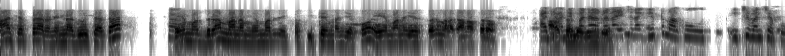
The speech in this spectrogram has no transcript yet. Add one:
ఆ చెప్పారు. నిన్న చూశాక ఆ. ఏమొద్దురా? మనం మెమరీ ఇచ్చేయమని చెప్పు. ఏమన్నా చేసుకొని మనకు అనవసరం. మన ఇచ్చిన గిఫ్ట్ మాకు ఇచ్చిమని చెప్పు.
